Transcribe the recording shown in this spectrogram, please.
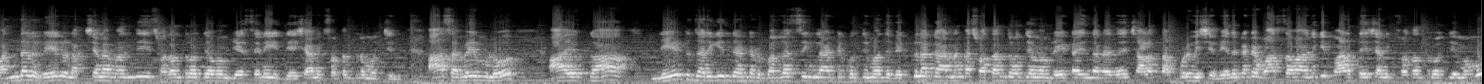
వందల వేలు లక్షల మంది స్వతంత్రోద్యమం చేస్తేనే ఈ దేశానికి స్వతంత్రం వచ్చింది. ఆ సమయంలో ఆ యొక్క లేట్ జరిగింది అంటారు. భగత్ సింగ్ లాంటి కొంతమంది వ్యక్తుల కారణంగా స్వతంత్రోద్యమం లేట్ అయింది అనేది చాలా తప్పుడు విషయం. ఎందుకంటే వాస్తవానికి భారతదేశానికి స్వతంత్రోద్యమము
